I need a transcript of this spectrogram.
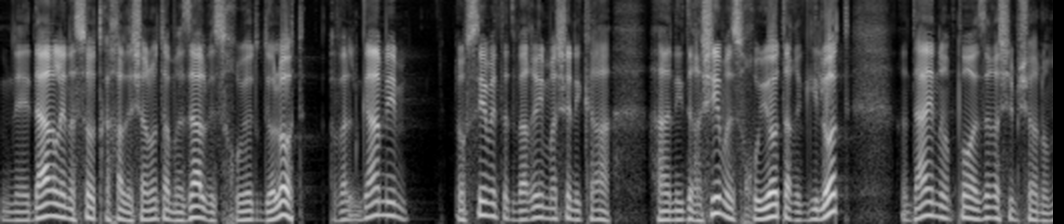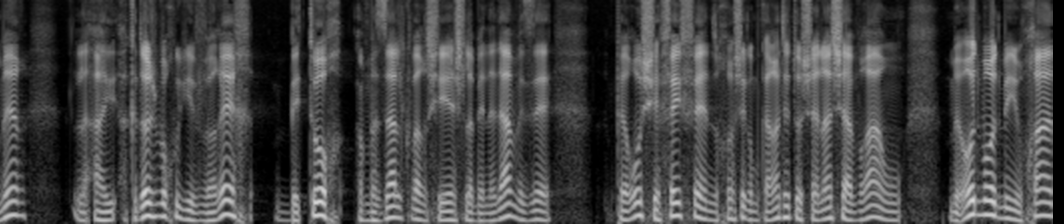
נהדר לנסות ככה לשנות את המזל וזכויות גדולות, אבל גם אם עושים את הדברים, מה שנקרא, הנדרשים, הזכויות הרגילות, עדיין פה הזרע שמשון אומר, הקדוש ברוך הוא יברך בתוך המזל כבר שיש לבן אדם, וזה פירוש יפהפה, אני זוכר שגם קראתי אותו שנה שעברה, הוא מאוד מאוד מיוחד,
